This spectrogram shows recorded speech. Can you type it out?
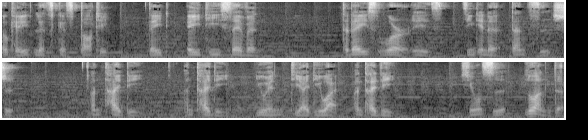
Okay, let's get started. Date 87. Today's word is 今天的单词是 untidy, untidy, u n t i d y, untidy，形容词乱的。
